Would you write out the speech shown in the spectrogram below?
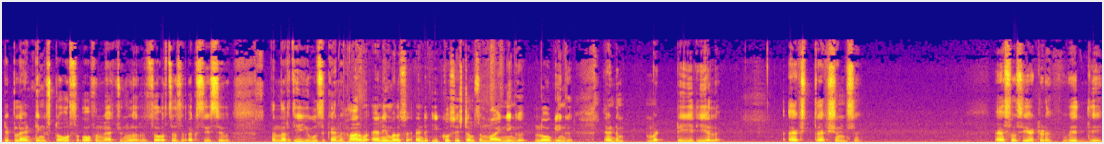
depleting stores of natural resources, excessive energy use can harm animals and ecosystems. Mining, logging, and material extractions associated with the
